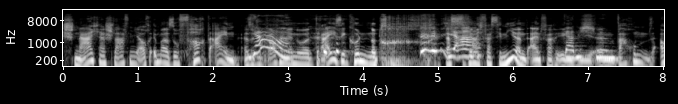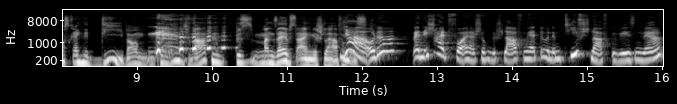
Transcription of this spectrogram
Schnarcher schlafen ja auch immer sofort ein. Also Ja. die brauchen ja nur drei Sekunden und das Ja. finde ich faszinierend einfach irgendwie. Ähm, warum ausgerechnet die? Warum können die nicht warten, bis man selbst eingeschlafen Ja, ist? oder? Wenn ich halt vorher schon geschlafen hätte und im Tiefschlaf gewesen wäre,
